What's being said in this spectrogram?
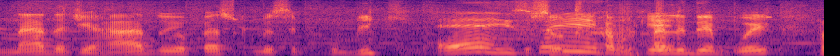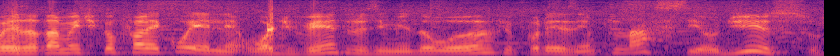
nada de errado. E eu peço que você publique é, isso aí, trabalho depois. Foi exatamente o que eu falei com ele, né? O Adventures em Middle-earth, por exemplo, nasceu disso.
